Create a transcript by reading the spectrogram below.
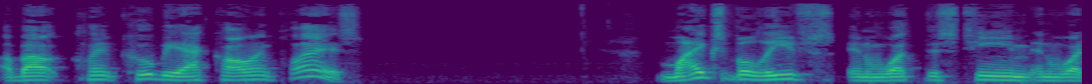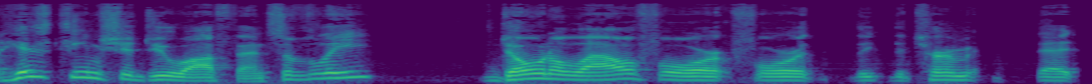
about Clint Kubiak calling plays. Mike's beliefs in what this team and what his team should do offensively don't allow for for the, the term that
